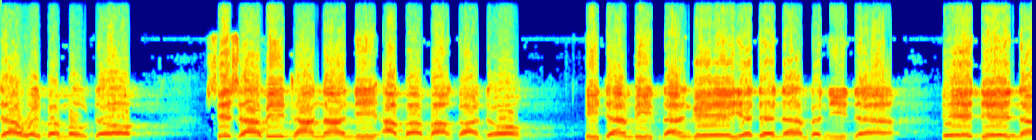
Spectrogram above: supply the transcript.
ဇာဝိပမုတ်တောစိစ္ဆာပိဌာနာနိအပပကာတောဣဒံပိတံကေယတနံပဏိတံဧတေနာ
